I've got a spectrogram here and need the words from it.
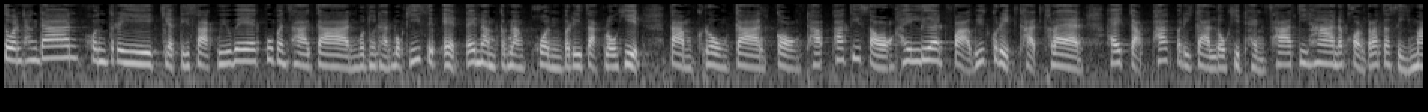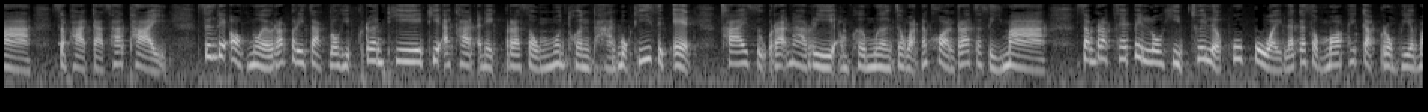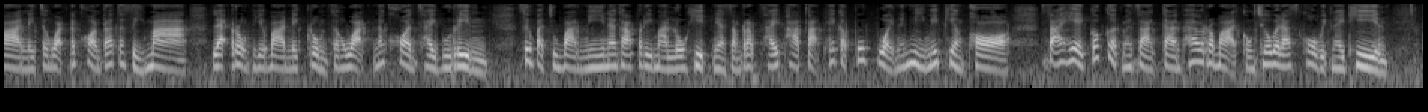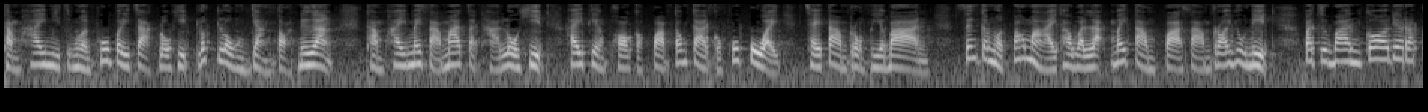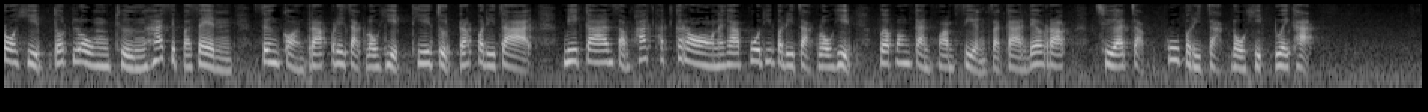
ส่วนทางด้านพลตรีเกียรติศักดิ์วิเวก ผู้บัญชาการมณฑลฐานบกที่ 11 ได้นำกำลังพลบริจาคโลหิต ตามโครงการกองทัพภาคที่ 2 ให้เลือดฝ่าวิกฤตขาดแคลน ให้กับภาคบริการโลหิตแห่งชาติที่ 5 นครราชสีมา สภากาชาติไทย ซึ่งได้ออกหน่วยรับบริจาคโลหิตเคลื่อนที่ที่อาคารอเนกประสงค์มณฑลฐานบกที่ 11 ค่ายสุรนารีอำเภอเมืองจังหวัดนครราชสีมาสำหรับใช้เป็นโลหิตช่วยเหลือผู้ป่วย และก็ส่งมอบให้กับโรงพยาบาลในจังหวัดนครราชสีมาและโรงพยาบาลในกลุ่มจังหวัดนครชัยบุรีซึ่งปัจจุบันนี้นะคะปริมาณโลหิตเนี่ยสำหรับใช้ผ่าตัดให้กับผู้ป่วยนั้นมีไม่เพียงพอ สาเหตุก็เกิดมาจากการแพร่ระบาดของเชื้อไวรัสโควิด -19 ทำให้มีจำนวนผู้บริจาคโลหิตลดลงอย่างต่อเนื่องทำให้ไม่สามารถจัดหาโลหิตให้เพียงพอกับความต้องการของผู้ป่วย ใช้ตามโรงพยาบาลซึ่งกำหนดเป้าหมายค่ะวันละไม่ต่ำกว่า 300 ยูนิต ปัจจุบันก็ได้รับโลหิตลดลงถึง 50%ซึ่งก่อนรับบริจาคโลหิตที่จุดรับบริจาค มีการสัมภาษณ์คัดกรองนะคะผู้ที่บริจาคโลหิต เพื่อป้องกันความเสี่ยงจากการได้รับเชื้อจากผู้บริจาคโลหิตด้วยค่ะ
